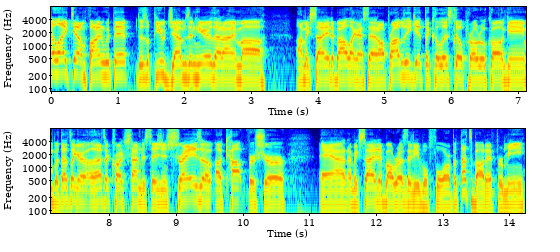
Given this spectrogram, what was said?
I liked it. I'm fine with it. There's a few gems in here that I'm uh I'm excited about. Like I said, I'll probably get the Callisto Protocol game, but that's like a that's a crunch time decision. Stray's a, a cop for sure, and I'm excited about Resident Evil 4. But that's about it for me.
